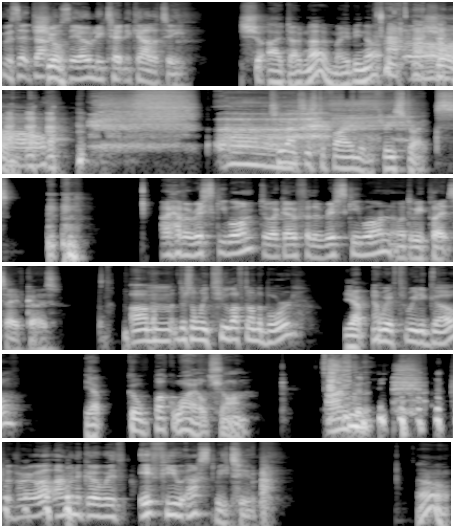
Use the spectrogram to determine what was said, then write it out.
Was that that Sure. was the only technicality? Sure, I don't know. Maybe not. Oh. Two answers to find and three strikes. I have a risky one. Do I go for the risky one or do we play it safe, guys? Um, there's only two left on the board, Yep. and we have three to go. Yep. Go buck wild, Sean. I'm gonna very well. I'm gonna go with if you asked me to. Oh.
